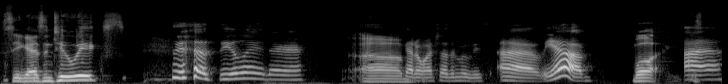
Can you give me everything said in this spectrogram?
see you guys in two weeks. Yeah. See you later. Um, Gotta watch other movies. Uh, yeah. well, Uh,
